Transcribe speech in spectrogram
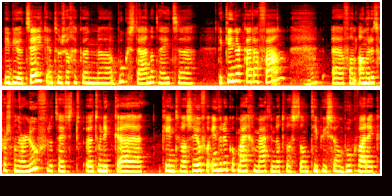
bibliotheek en toen zag ik een boek staan dat heet De Kinderkaravaan ja. van Anne Rutgers van der Loef. Dat heeft toen ik kind was heel veel indruk op mij gemaakt. En dat was dan typisch zo'n boek waar ik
